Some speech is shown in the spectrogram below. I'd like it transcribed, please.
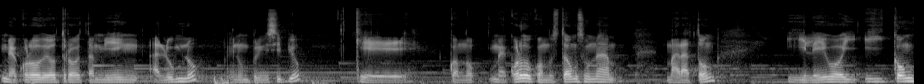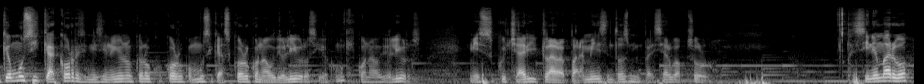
me acuerdo de otro también alumno en un principio que cuando me acuerdo cuando estábamos en una maratón y le digo, ¿y, con qué música corres? Y me dice, no, yo no corro con música, corro con audiolibros. Y yo, ¿cómo que con audiolibros? Me hizo escuchar y claro, para mí entonces me parecía algo absurdo. Sin embargo,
